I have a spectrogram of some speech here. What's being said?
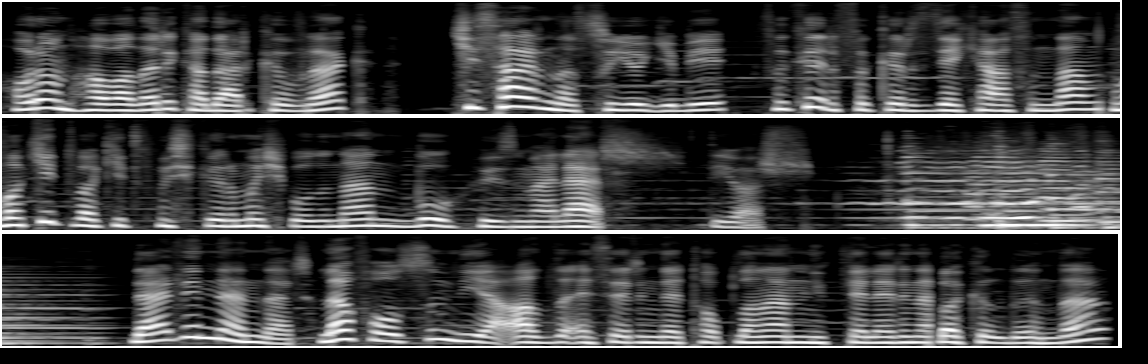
horon havaları kadar kıvrak, Kisarna suyu gibi fıkır fıkır zekasından vakit vakit fışkırmış bulunan bu hüzmeler diyor. Değerli Laf Olsun diye adlı eserinde toplanan nüktelerine bakıldığında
